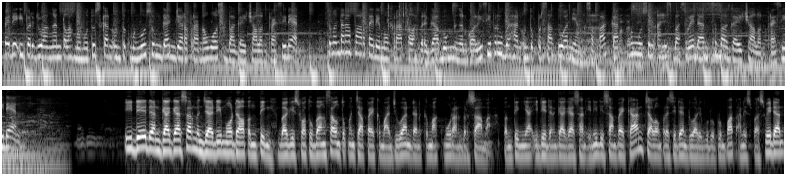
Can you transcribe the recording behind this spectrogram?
PDI Perjuangan telah memutuskan untuk mengusung Ganjar Pranowo sebagai calon presiden. Sementara Partai Demokrat telah bergabung dengan Koalisi Perubahan untuk Persatuan yang sepakat mengusung Anies Baswedan sebagai calon presiden. Ide dan gagasan menjadi modal penting bagi suatu bangsa untuk mencapai kemajuan dan kemakmuran bersama. Pentingnya ide dan gagasan ini disampaikan calon presiden 2024 Anies Baswedan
